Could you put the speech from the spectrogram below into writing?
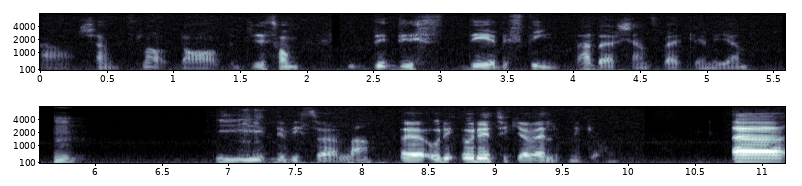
uh, känslan av, det är som, det, det, det distinkta där känns verkligen igen. Mm. I det visuella. Eh, och, det, och det tycker jag väldigt mycket om. Eh,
